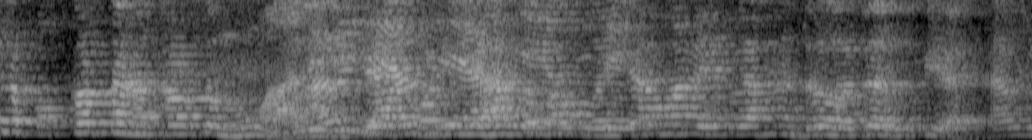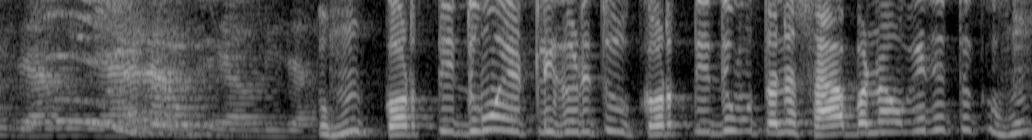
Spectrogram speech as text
પેલા પકડતા નથી આવડતો હું હાલી ગયા પડી ગયા તો બાપ પૈસા અમારા 1 લાખ ને દસ હજાર રૂપિયા. આવડી જાય આવડી જાય આરામથી આવડી જાય? તો હું કરતી દઉં એટલી ઘડી તું કરતી દઉં તને સા બનાવ ગઈ હતી તો હું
